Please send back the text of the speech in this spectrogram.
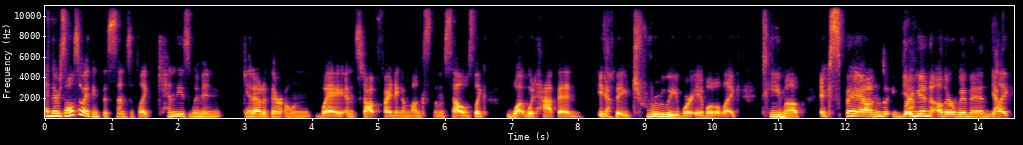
And there's also, I think, this sense of like, can these women get out of their own way and stop fighting amongst themselves? Like, what would happen if yeah. they truly were able to like team up, expand, bring yeah. in other women? Yeah. Like,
